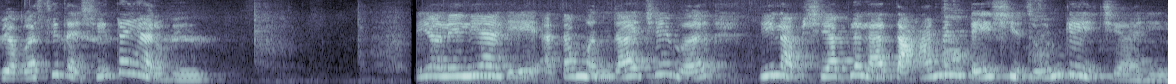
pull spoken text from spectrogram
व्यवस्थित अशी तयार होईल. ही आलेली आहे. आता मंदाचेवर ही लापशी आपल्याला दहा मिनटे शिजवून घ्यायची आहे.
